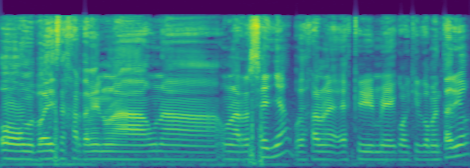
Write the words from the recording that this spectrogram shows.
O me podéis dejar también una, una, una reseña, podéis dejarme, escribirme cualquier comentario.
